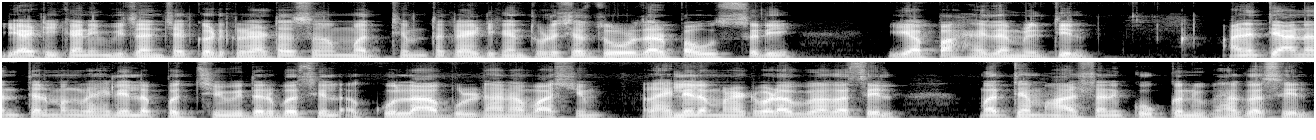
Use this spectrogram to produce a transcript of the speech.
या ठिकाणी विजांच्या कडकडाटासह मध्यम तर काही ठिकाणी थोड्याशा जोरदार पाऊस सरी या पाहायला मिळतील. आणि त्यानंतर मग राहिलेला पश्चिम विदर्भ असेल अकोला बुलढाणा वाशिम राहिलेला मराठवाडा विभाग असेल मध्य महाराष्ट्र आणि कोकण विभाग असेल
